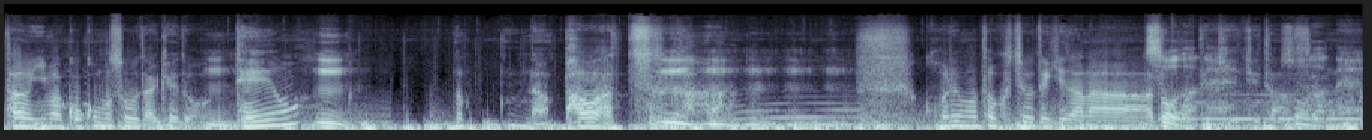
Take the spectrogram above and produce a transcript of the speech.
多分今ここもそうだけど、うん。低音？うん。うんなパワーっつうんうんうか、うんうんこれも特徴的だなそうだね。聞いてたんですよ。そうだね。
